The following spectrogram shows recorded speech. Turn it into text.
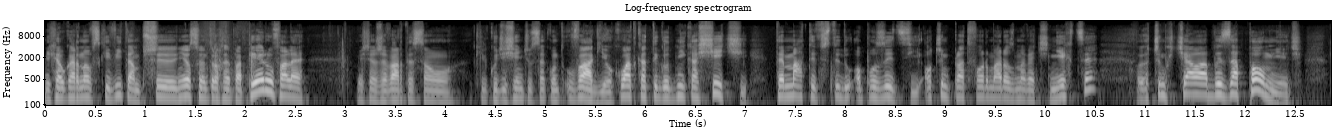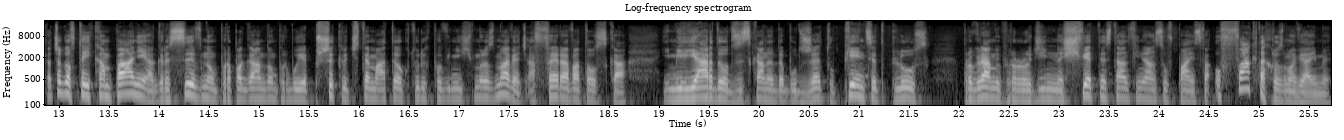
Michał Karnowski, witam. Przyniosłem trochę papierów, ale myślę, że warte są kilkudziesięciu sekund uwagi. Okładka tygodnika sieci, tematy wstydu opozycji, o czym Platforma rozmawiać nie chce, o czym chciałaby zapomnieć. Dlaczego w tej kampanii agresywną propagandą próbuje przykryć tematy, o których powinniśmy rozmawiać? Afera VAT-owska i miliardy odzyskane do budżetu, 500 plus, programy prorodzinne, świetny stan finansów państwa. O faktach rozmawiajmy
